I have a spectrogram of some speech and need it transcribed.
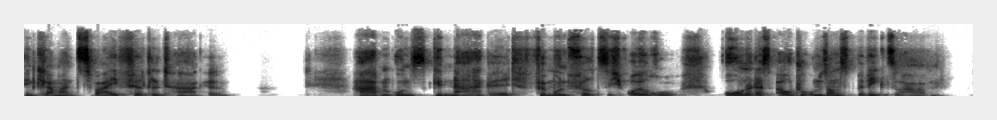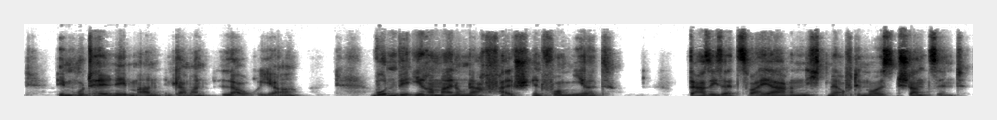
in Klammern zwei Vierteltage, haben uns genagelt 45 Euro, ohne das Auto umsonst bewegt zu haben. Im Hotel nebenan, in Klammern Lauria, Wurden wir Ihrer Meinung nach falsch informiert, da Sie seit zwei Jahren nicht mehr auf dem neuesten Stand sind?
